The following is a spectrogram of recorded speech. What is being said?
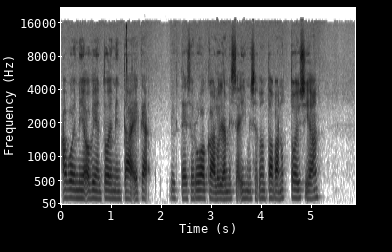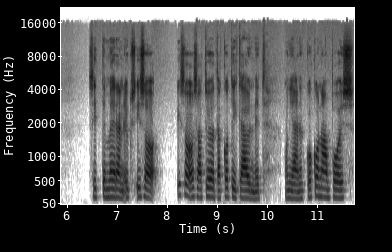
avoimien ovien toimintaa eikä yhteisöruokailuja, missä ihmiset on tavannut toisiaan. Sitten meidän yksi iso, iso osa työtä, kotikäynnit, on jäänyt kokonaan pois,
